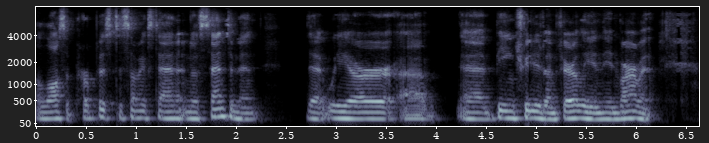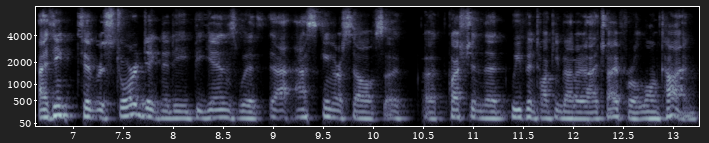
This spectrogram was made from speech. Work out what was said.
a loss of purpose to some extent, and a sentiment that we are uh, uh, being treated unfairly in the environment. I think to restore dignity begins with asking ourselves a, a question that we've been talking about at IHI for a long time.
